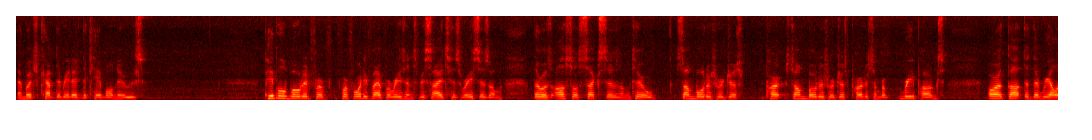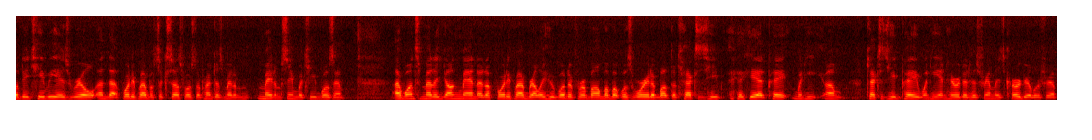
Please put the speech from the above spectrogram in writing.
and which captivated the cable news. People voted for, for 45 for reasons besides his racism. There was also sexism, too. Some voters were just part, some voters were just partisan repugs, or thought that the reality TV is real and that 45 was successful as the apprentice made him, made him seem which he wasn't. I once met a young man at a 45 rally who voted for Obama but was worried about the taxes he he had paid when he um taxes he'd pay when he inherited his family's car dealership.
